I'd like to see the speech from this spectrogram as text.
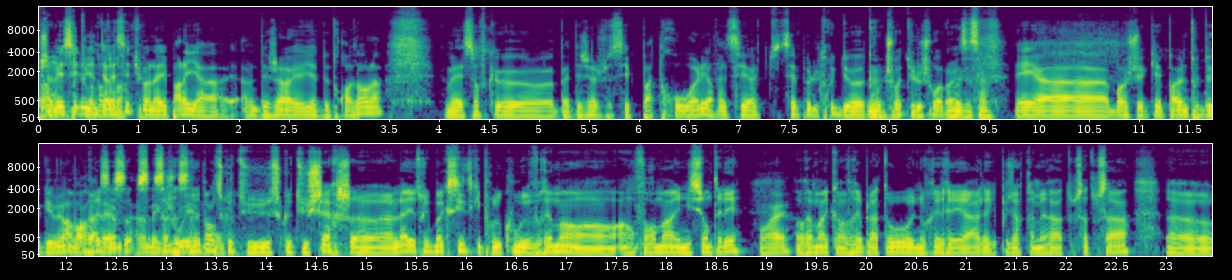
J'avais essayé de m'y intéresser, tu m'en avais parlé il y a déjà il y a 2-3 ans, là. Mais sauf que, bah, déjà, je sais pas trop où aller. En fait, c'est un peu le truc de trop de choix, tu le choix. quoi. Ouais, c'est ça. Et euh, bon, a pas un truc de gamer. Ah, vrai, ça, un- ça- un mec ça- ça jouer, dépend bon. de ce que tu, ce que tu cherches. Euh, là, il y a le truc Backseat qui, pour le coup, est vraiment en, en format émission télé. Ouais. Vraiment avec un vrai plateau, une vraie réal, avec plusieurs caméras, tout ça, tout ça. Euh,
